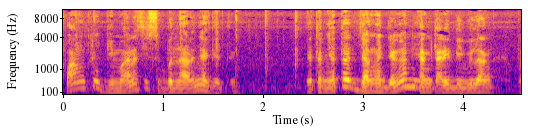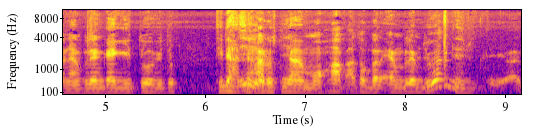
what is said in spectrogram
pang tuh gimana sih sebenarnya gitu ya ternyata jangan-jangan yang tadi dibilang penampilan kayak gitu gitu tidak seharusnya mohak atau beremblem juga kan di- ya,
